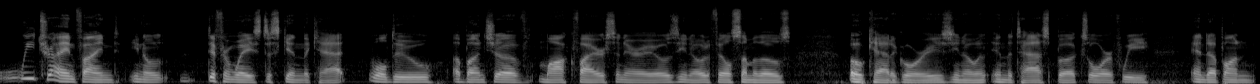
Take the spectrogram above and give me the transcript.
we try and find you know different ways to skin the cat. We'll do a bunch of mock fire scenarios, you know, to fill some of those O categories, you know, in, in the task books, or if we end up on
